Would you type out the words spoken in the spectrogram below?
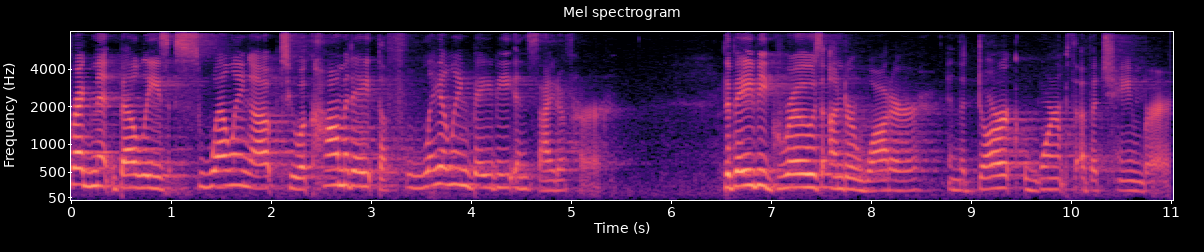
pregnant bellies swelling up to accommodate the flailing baby inside of her. The baby grows underwater in the dark warmth of a chamber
